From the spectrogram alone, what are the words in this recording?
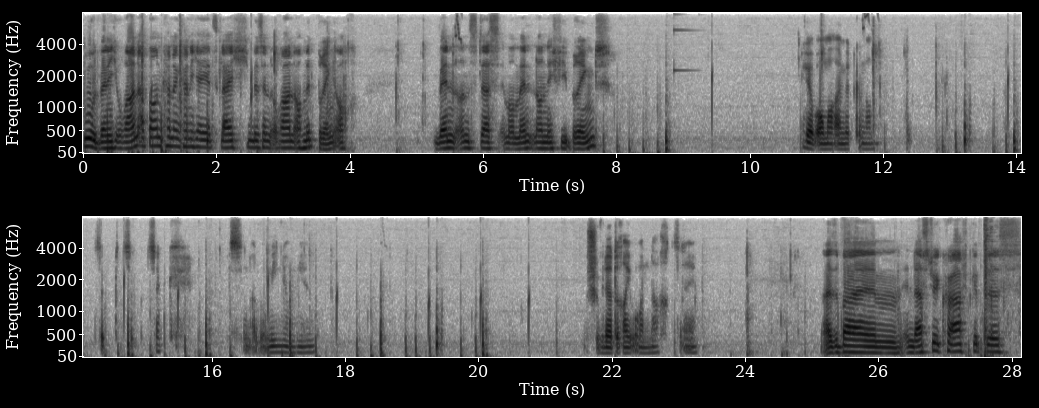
Gut, wenn ich Uran abbauen kann, dann kann ich ja jetzt gleich ein bisschen Uran auch mitbringen, auch wenn uns das im Moment noch nicht viel bringt. Ich habe auch mal einen mitgenommen. Zack, zack, zack. Bisschen Aluminium hier. Schon wieder 3 Uhr nachts, ey. Also beim Industrial Craft gibt es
